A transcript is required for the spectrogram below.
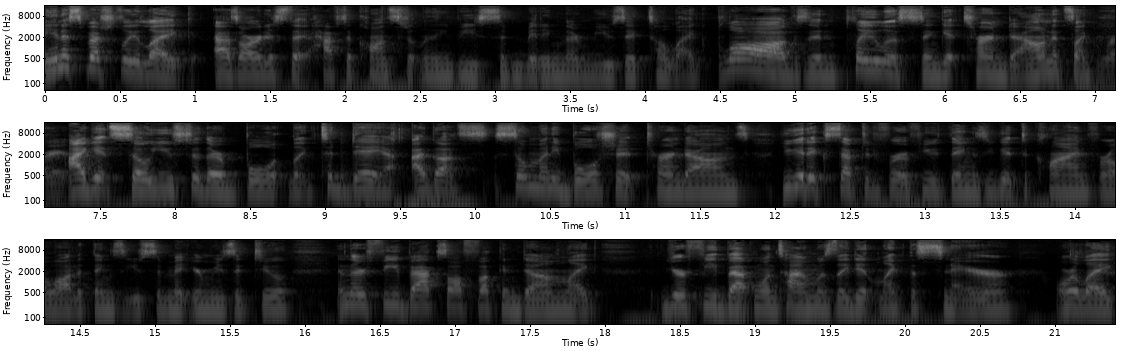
and especially like as artists that have to constantly be submitting their music to like blogs and playlists and get turned down, it's like Right. I get so used to their bull. Like today, I I got so many bullshit turn downs. You get accepted for a few things, you get declined for a lot of things that you submit your music to, and their feedback's all fucking dumb. Like your feedback one time was they didn't like the snare. Or like,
